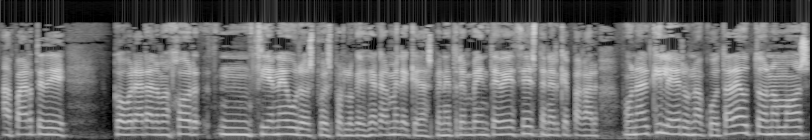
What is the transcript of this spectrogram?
aparte de cobrar a lo mejor mm, 100 euros, pues por lo que decía Carmele, que las penetren 20 veces, tener que pagar un alquiler, una cuota de autónomos,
